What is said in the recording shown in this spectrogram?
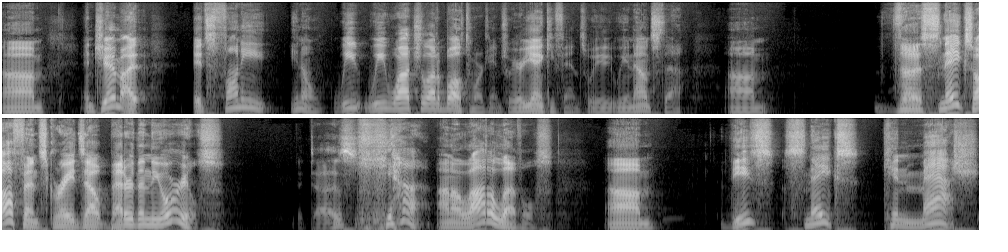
Um, and Jim, I, it's funny, you know, we we watch a lot of Baltimore games. We are Yankee fans. We we announced that. Um, the Snakes offense grades out better than the Orioles. It does. Yeah, on a lot of levels. Um, these snakes can mash,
